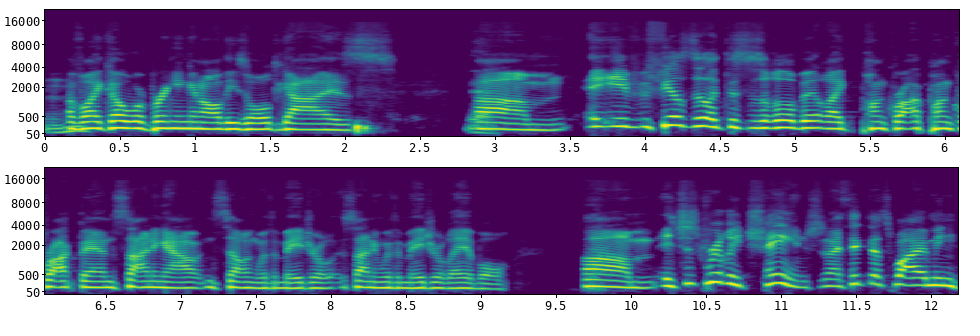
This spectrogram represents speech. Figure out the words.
Mhm. of like, oh, we're bringing in all these old guys. Yeah. Um, it, it feels like this is a little bit like punk rock, punk rock band signing out and selling with a major, signing with a major label. Um, it's just really changed, and I think that's why. I mean,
